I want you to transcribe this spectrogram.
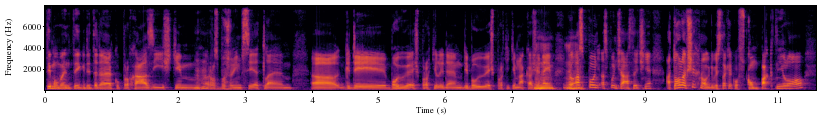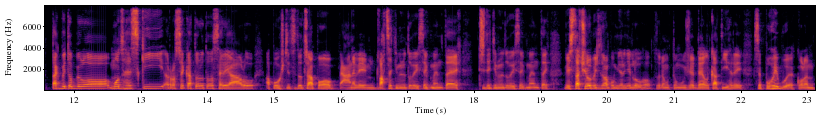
ty momenty, kdy teda jako procházíš tím mm-hmm. rozbořeným světlem, uh, kdy bojuješ proti lidem, kdy bojuješ proti těm nakaženým, mm-hmm. no aspoň, aspoň částečně. A tohle všechno, kdyby se tak jako skompaktnilo, tak by to bylo moc hezký rozsekat to do toho seriálu a pouštět si to třeba po, já nevím, 20 minutových segmentech, 30 minutových segmentech. Vystačilo by to na poměrně dlouho, vzhledem k tomu, že délka té hry se pohybuje kolem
